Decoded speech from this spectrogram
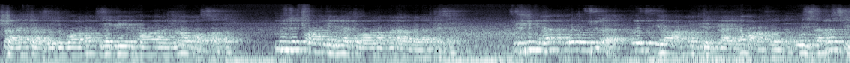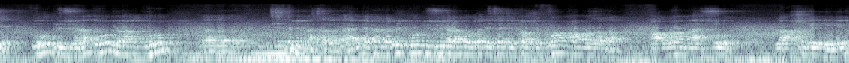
şikayət yazır ki, bu adam bizə qeyri-orijinal mal satır. Bizə kifayət edirlər ki, o adamdan əlaqələr kəsək. Çünki niyə? O özü də öz iranını getməkdə maraqlıdır. O istəməz ki, qrup üzvünə, qrup yəni qrup ciddi bir məsələdir. Həqiqətən də bir qrup üzvü gələn orada desə ki, ki, Quran mağazadan alınan məhsul yaxşı deyil,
